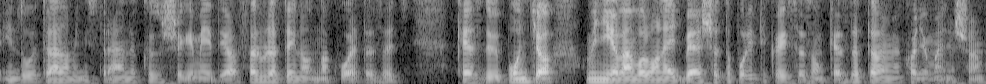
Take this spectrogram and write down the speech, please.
indult el a miniszterelnök közösségi média felületein, annak volt ez egy kezdő pontja, ami nyilvánvalóan egybeesett a politikai szezon kezdettel, ami meg hagyományosan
